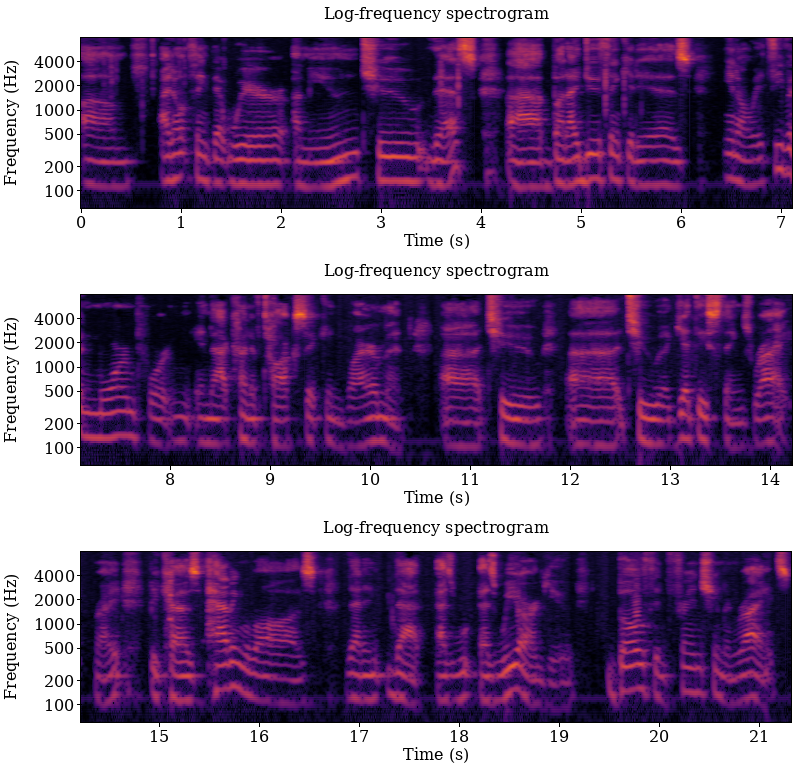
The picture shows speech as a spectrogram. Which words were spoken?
um, I don't think that we're immune to this, uh, but I do think it is you know, it's even more important in that kind of toxic environment uh, to uh, to get these things right, right? Because having laws that in, that as as we argue both infringe human rights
